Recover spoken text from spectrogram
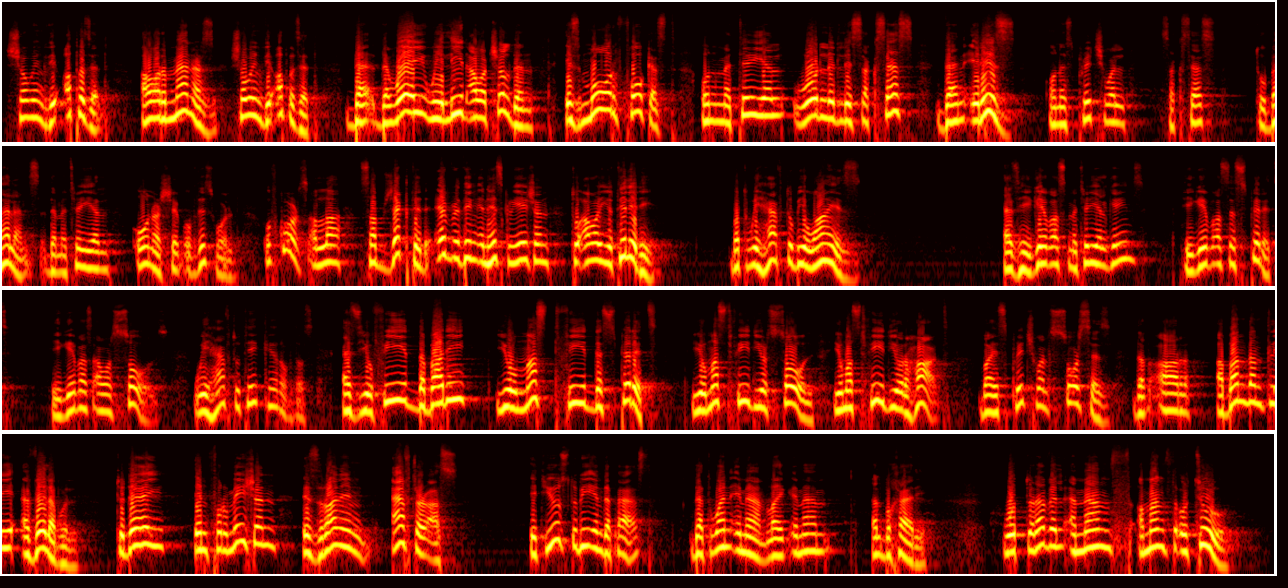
showing the opposite, our manners showing the opposite. The, the way we lead our children is more focused on material, worldly success than it is on a spiritual success to balance the material ownership of this world. Of course, Allah subjected everything in His creation to our utility, but we have to be wise As He gave us material gains, He gave us the spirit, He gave us our souls. We have to take care of those. As you feed the body, you must feed the spirit. You must feed your soul. You must feed your heart by spiritual sources that are abundantly available. Today, information is running after us. It used to be in the past that one Imam, like Imam al Bukhari, would travel a month, a month or two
